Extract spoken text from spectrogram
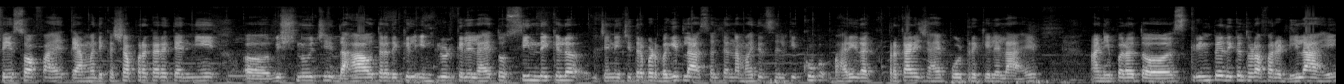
फेस ऑफ आहे. त्यामध्ये कशा प्रकारे त्यांनी विष्णूची दहा अवतार देखील इन्क्लूड केलेला आहे तो सीन देखील ज्यांनी चित्रपट बघितला असेल त्यांना माहिती असेल की खूप भारी प्रकारे जे आहे पोर्ट्रे केलेला आहे. आणि परत स्क्रीन प्ले देखील थोडाफार ढिला आहे.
